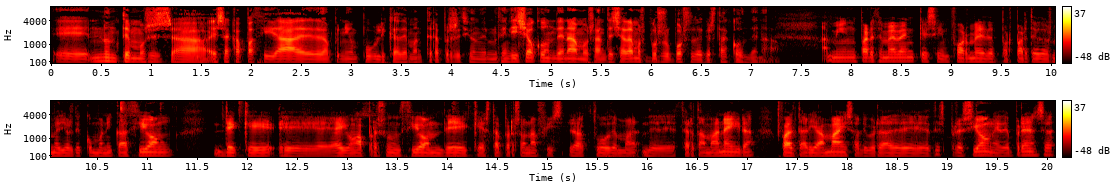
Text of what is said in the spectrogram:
eh, non temos esa, esa capacidade da opinión pública de manter a percepción de inocencia e xa o condenamos, antes xa damos por suposto de que está condenado. A min pareceme ben que se informe de, por parte dos medios de comunicación de que eh, hai unha presunción de que esta persona actuou de, de certa maneira, faltaría máis a liberdade de, de expresión e de prensa,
